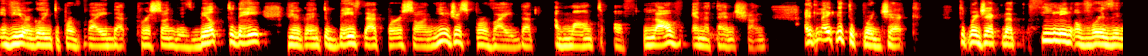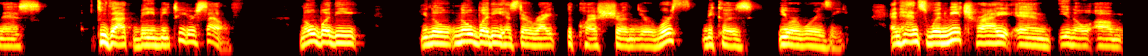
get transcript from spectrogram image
If you are going to provide that person with milk today, if you're going to base that person, you just provide that amount of love and attention. I'd like you to project, to project that feeling of worthiness to that baby, to yourself. Nobody you know, nobody has the right to question your worth because you are worthy. And hence, when we try and, you know, um,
